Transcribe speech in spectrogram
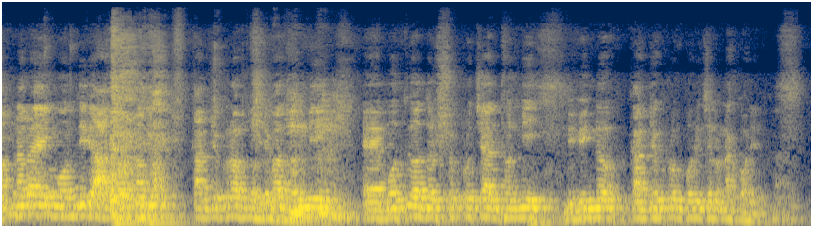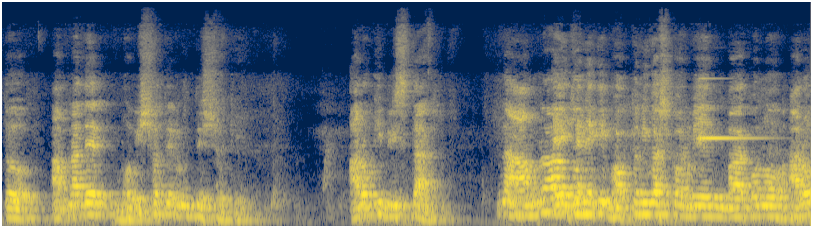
আপনারা এই মন্দিরে আরও কার্যক্রম সেবা ধর্মী মতুয়া দর্শক প্রচার ধর্মী বিভিন্ন কার্যক্রম পরিচালনা করেন। তো আপনাদের ভবিষ্যতের উদ্দেশ্য কি? আরও কি বিস্তার? না আমরা এইখানে কি ভক্ত নিবাস করবেন বা কোনো আরও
